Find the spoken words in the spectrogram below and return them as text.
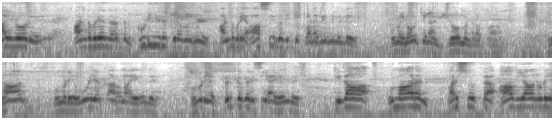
ஆயுளோடு ஆண்டவரே இந்த இடத்தில் குடியிருக்கிறவர்கள் ஆண்டவரே ஆசீர்வதிக்கப்பட வேண்டும் என்று உம்மை நோக்கி நான் ஜோம் என்றப்பா. நான் உம்முடைய ஊழியக்காரனாக இருந்து உம்முடைய திருக்கதரிசியாக இருந்து பிதா குமாரன் பரிசுத்த ஆவியானுடைய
